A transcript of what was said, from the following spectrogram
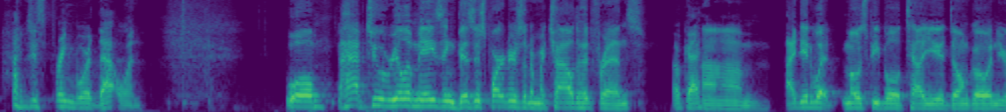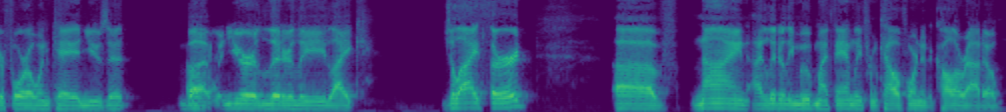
how'd you springboard that one? Well, I have two real amazing business partners that are my childhood friends. Okay. Um, I did what most people tell you: don't go into your 401k and use it. But okay. when you're literally like July 3rd of nine, I literally moved my family from California to Colorado.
